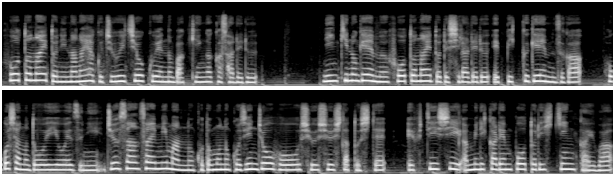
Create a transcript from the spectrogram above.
フォートナイトに711億円の罰金が課される。人気のゲームフォートナイトで知られるエピックゲームズが保護者の同意を得ずに13歳未満の子供の個人情報を収集したとして FTC アメリカ連邦取引委員会は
